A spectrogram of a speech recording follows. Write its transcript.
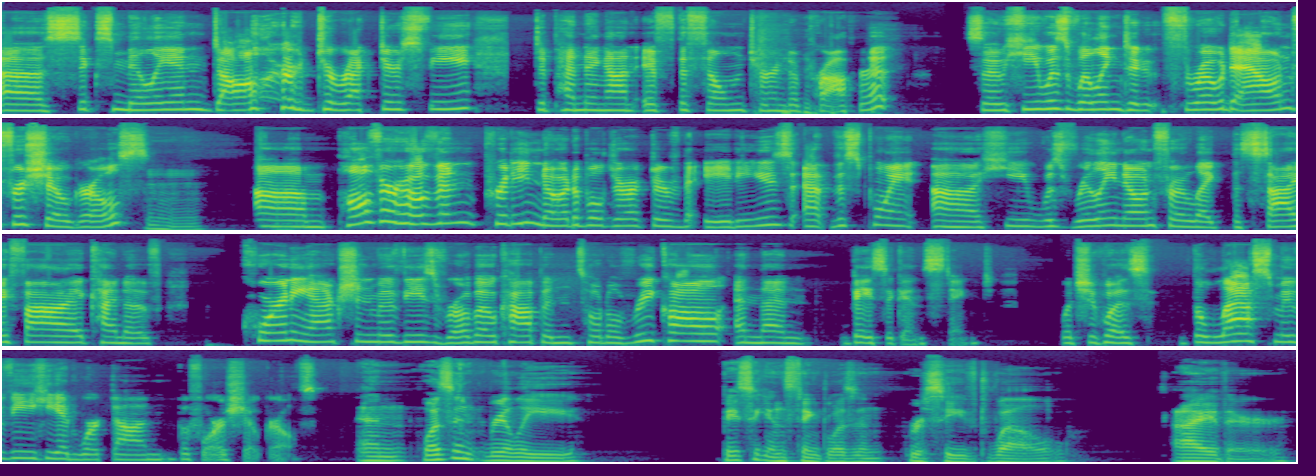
uh, $6 million director's fee, depending on if the film turned a profit. so he was willing to throw down for Showgirls. Mhm. Um, Paul Verhoeven, pretty notable director of the 80s. At this point, uh, he was really known for like the sci fi kind of corny action movies, Robocop and Total Recall, and then Basic Instinct, which was the last movie he had worked on before Showgirls. And wasn't really Basic Instinct wasn't received well either.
